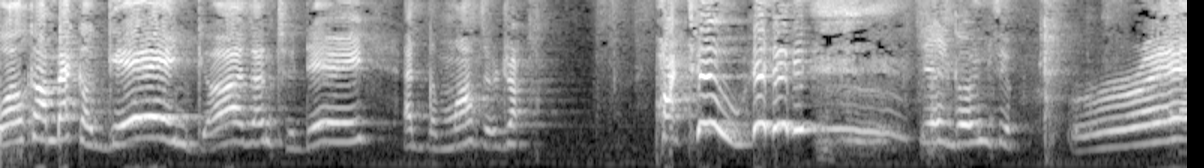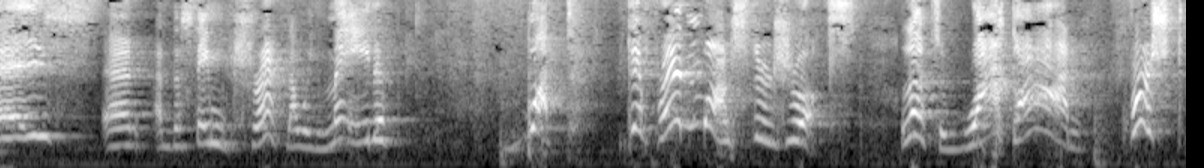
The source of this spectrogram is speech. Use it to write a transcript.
Welcome back again, guys, and today at the Monster Truck Part 2, we're going to race and at the same track that we made, but different monster trucks. Let's rock on! First,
